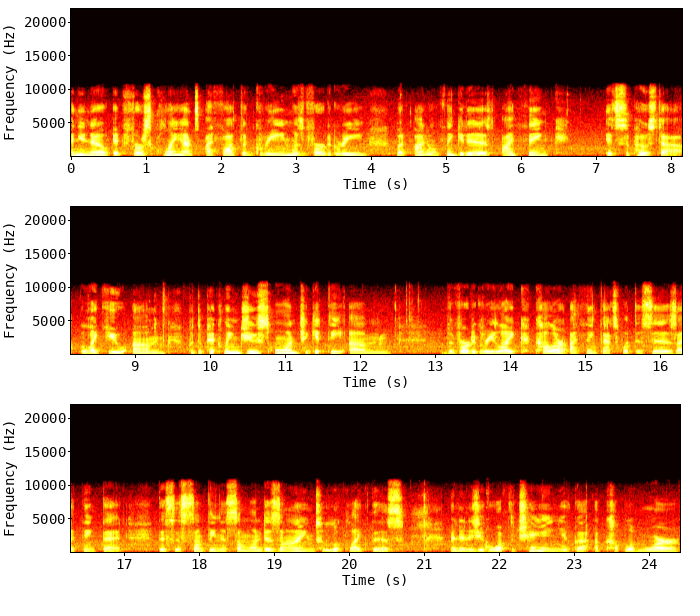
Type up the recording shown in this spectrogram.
And you know, at first glance, I thought the green was verdigris, but I don't think it is. I think it's supposed to, like you um, put the pickling juice on to get the um, the verdigris-like color. I think that's what this is. I think that this is something that someone designed to look like this. And then as you go up the chain, you've got a couple of more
